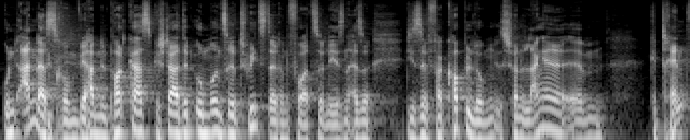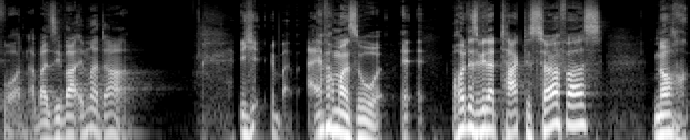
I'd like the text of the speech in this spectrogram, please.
Und andersrum, wir haben den Podcast gestartet, um unsere Tweets darin vorzulesen. Also diese Verkoppelung ist schon lange ähm, getrennt worden, aber sie war immer da. Ich, einfach mal so. Äh, Heute ist weder Tag des Surfers noch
